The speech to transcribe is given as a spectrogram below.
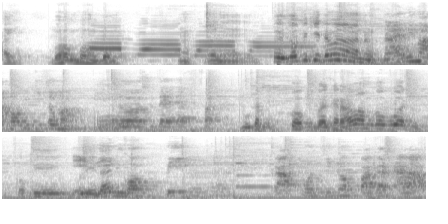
Ay, bohong, bohong, bohong. Nah, oh, nah, nah. Oi, kopi kita mana? Nah ini mak kopi kita mak. Oh. Kita sudah dapat. Bukan kopi pagar alam kau buat, kopi beli Ini tadi. kopi cappuccino pagar alam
